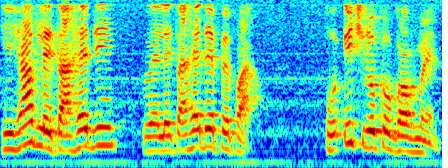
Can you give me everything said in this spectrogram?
He had letter heading, well, letter headed paper for each local government.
